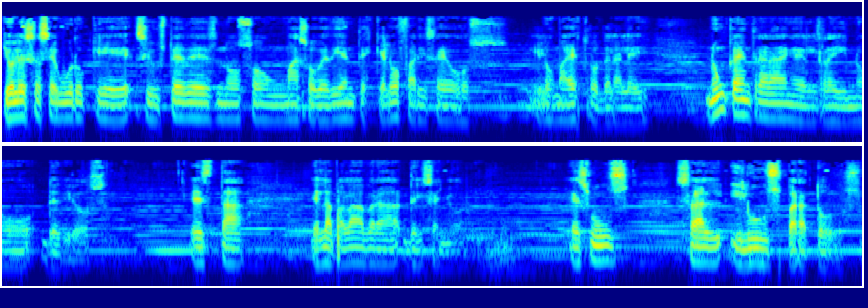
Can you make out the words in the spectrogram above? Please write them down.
Yo les aseguro que si ustedes no son más obedientes que los fariseos y los maestros de la ley, nunca entrarán en el reino de Dios. Esta es la palabra del Señor. Jesús, sal y luz para todos.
